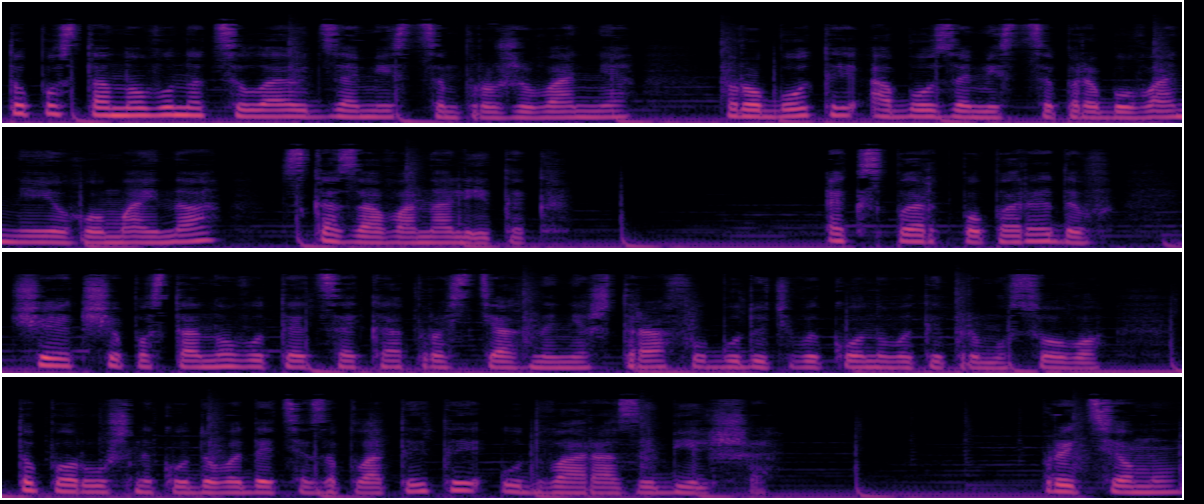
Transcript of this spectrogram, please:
то постанову надсилають за місцем проживання, роботи або за місце перебування його майна, сказав аналітик. Експерт попередив, що якщо постанову ТЦК про стягнення штрафу будуть виконувати примусово, то порушнику доведеться заплатити у два рази більше. При цьому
